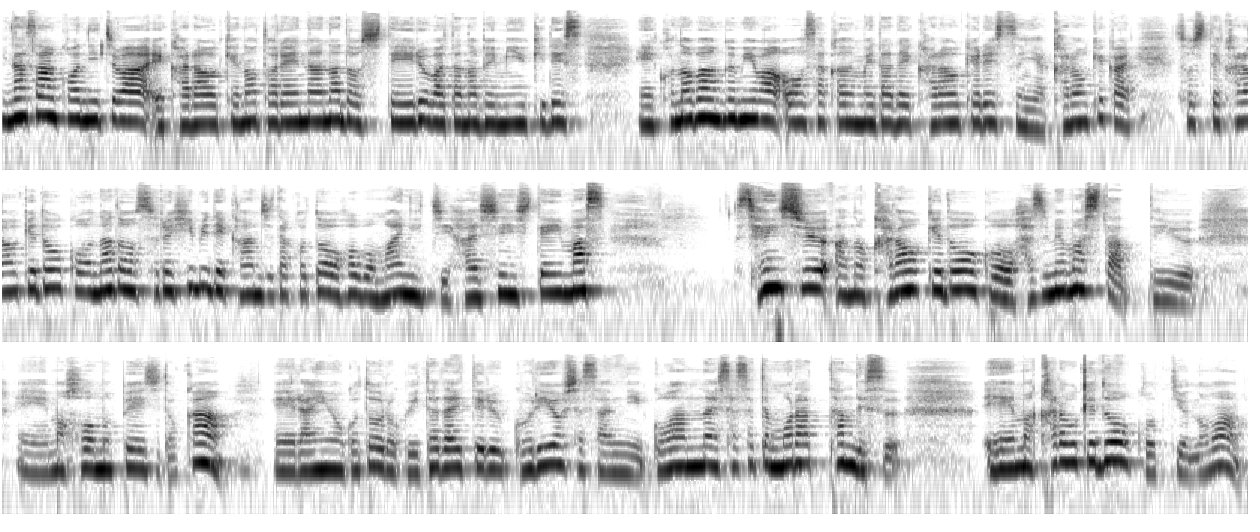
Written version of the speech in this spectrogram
皆さんこんにちは。カラオケのトレーナーなどしている渡辺美幸です。この番組は大阪梅田でカラオケレッスンやカラオケ会そしてカラオケ同行などをする日々で感じたことをほぼ毎日配信しています。先週あのカラオケ同行を始めましたっていう、えー、まあ、ホームページとか、えー、LINE をご登録いただいているご利用者さんにご案内させてもらったんです、えー、まあ、カラオケ同行っていうのは、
